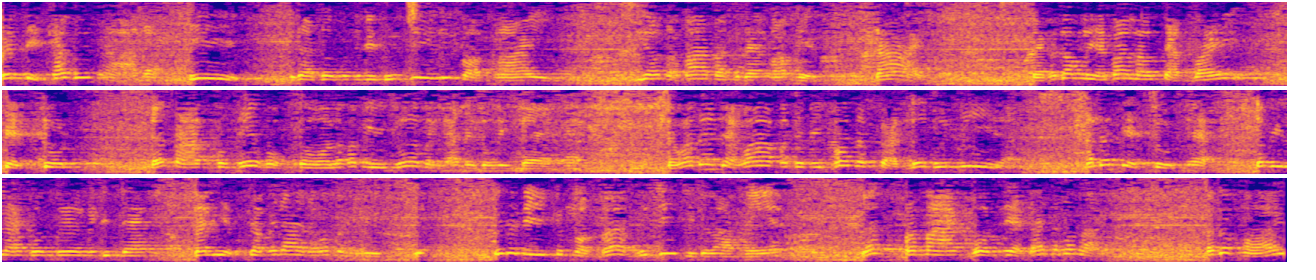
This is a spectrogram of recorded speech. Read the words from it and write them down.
เป็นสิทธิขั้นพื้นฐานอะที่ ประชาชนควรจะมีพื้นที่ที่ปลอดภัยที่เราสามารถมาแสดงความเห็นได้ แต่ก็ต้องเรียนว่าเราจัดไว้ 7 จุด และตามกรุงเทพ6โซนแล้วก็มีเพิ่มอีกอันในตรงดินแดงนะแต่ว่าเนื่องจากว่ามันจะมีข้อจำกัดเรื่องพื้นที่เนี่ยทั้งทั้ง7จุดเนี่ยจะมีลานคนเมืองมีดินแดงรายละเอียดผมจำไม่ได้นะว่ามันมีก็จะมีกำหนดว่าพื้นที่กี่ตารางเมตรและประมาณคนเนี่ยได้เท่าไหร่แล้วก็ขอให้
